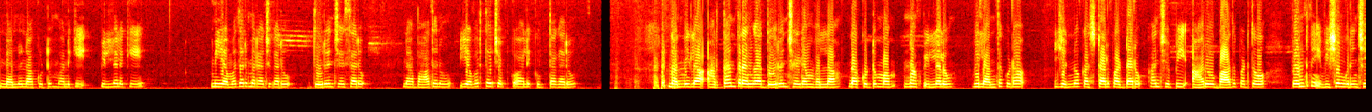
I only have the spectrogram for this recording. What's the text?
నన్ను నా కుటుంబానికి పిల్లలకి మీ యమధర్మరాజు గారు దూరం చేశారు. నా బాధను ఎవరితో చెప్పుకోవాలి గుప్తా గారు? నన్ను ఇలా అర్ధాంతరంగా దూరం చేయడం వల్ల నా కుటుంబం నా పిల్లలు వీళ్ళంతా కూడా ఎన్నో కష్టాలు పడ్డారు అని చెప్పి ఆరు బాధపడుతూ వెంటనే ఈ విషయం గురించి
